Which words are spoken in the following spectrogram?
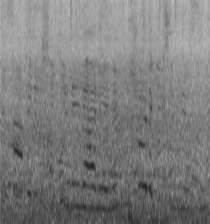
mesafeli bir şekilde ilerleyelim. Şöyle geçebilirsiniz.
